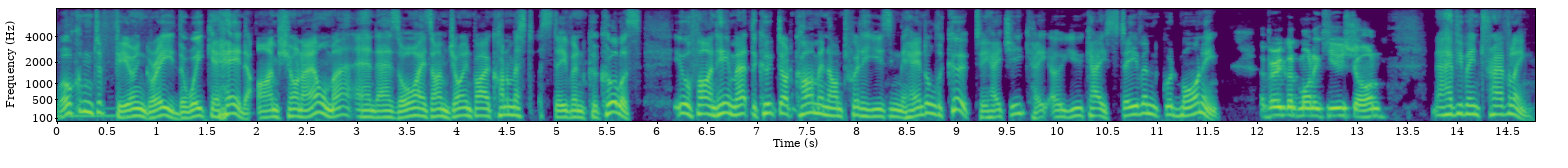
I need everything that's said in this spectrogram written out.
Welcome to Fear and Greed, the week ahead. I'm Sean Aylmer, and as always, I'm joined by economist Stephen Koukoulas. You'll find him at thekouk.com and on Twitter using the handle thekouk, T H E K O U K. Stephen, good morning. A very good morning to you, Sean. Now, have you been travelling?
